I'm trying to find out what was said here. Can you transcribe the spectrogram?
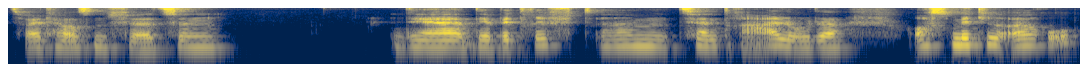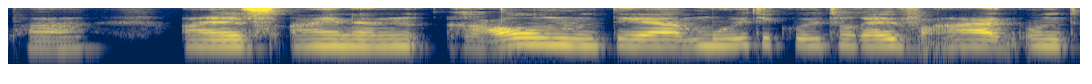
2014, der, der betrifft ähm, Zentral- oder Ostmitteleuropa als einen Raum, der multikulturell war und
